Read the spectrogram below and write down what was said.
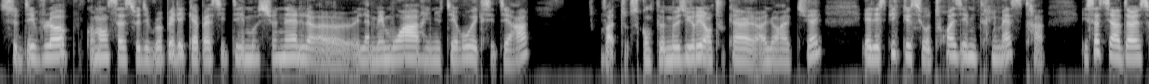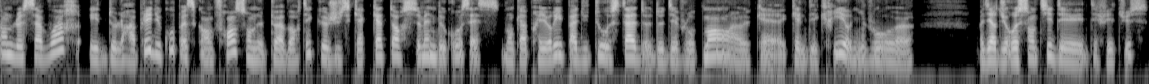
se développe, commencent à se développer les capacités émotionnelles, euh, la mémoire in utero, etc. Tout ce qu'on peut mesurer en tout cas à l'heure actuelle. Et elle explique que c'est au troisième trimestre. Et ça, c'est intéressant de le savoir et de le rappeler du coup, parce qu'en France, on ne peut avorter que jusqu'à 14 semaines de grossesse. Donc, a priori, pas du tout au stade de développement euh, qu'elle décrit au niveau, euh, on va dire, du ressenti des fœtus.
